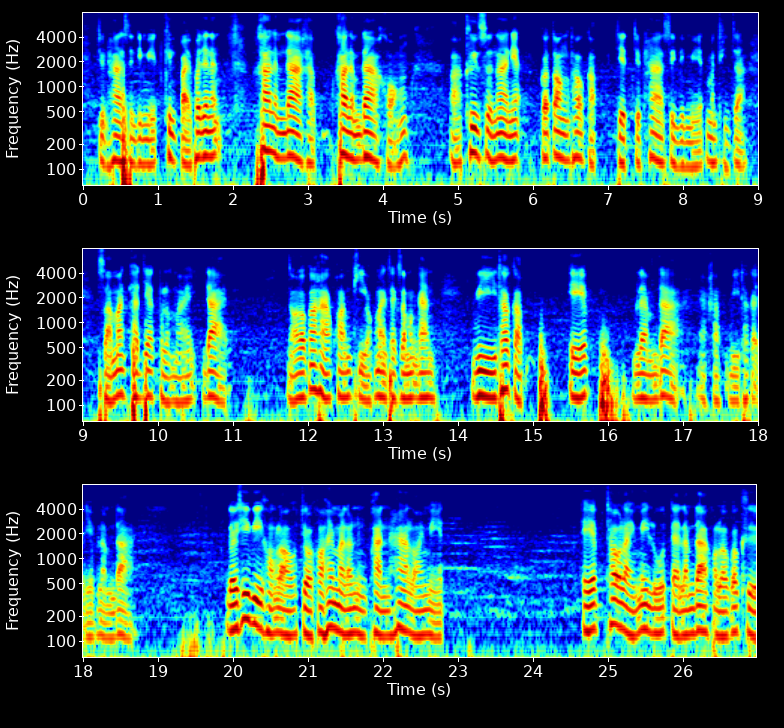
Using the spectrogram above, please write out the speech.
7.5เซนติเมตรขึ้นไป เพราะฉะนั้นค่าแลมด้าครับ ค่าแลมด้าของอคลื่นโซน่าเนี้ยก็ต้องเท่ากับ 7.5เซนติเมตรมันถึงจะสามารถคัดแยกผลไม้ได้ เนาะเราก็หาความถี่ออกมาจากสมการ v เท่ากับ f แลมดานะครับ v เท่ากับ f แลมดาโดยที่ v ของเราโจทย์เขาให้มาแล้ว 1,500 เมตร f เท่าไหร่ไม่รู้แต่ลัมดาของเราก็คือ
